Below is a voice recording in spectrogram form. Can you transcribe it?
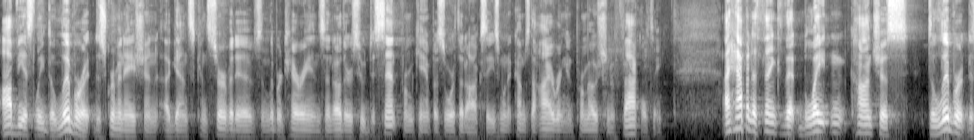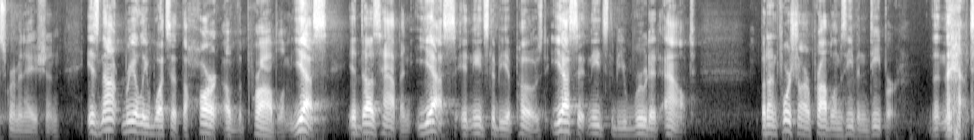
obviously deliberate discrimination against conservatives and libertarians and others who dissent from campus orthodoxies when it comes to hiring and promotion of faculty. I happen to think that blatant, conscious, deliberate discrimination is not really what's at the heart of the problem. Yes, it does happen. Yes, it needs to be opposed. Yes, it needs to be rooted out. But unfortunately, our problem is even deeper than that.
